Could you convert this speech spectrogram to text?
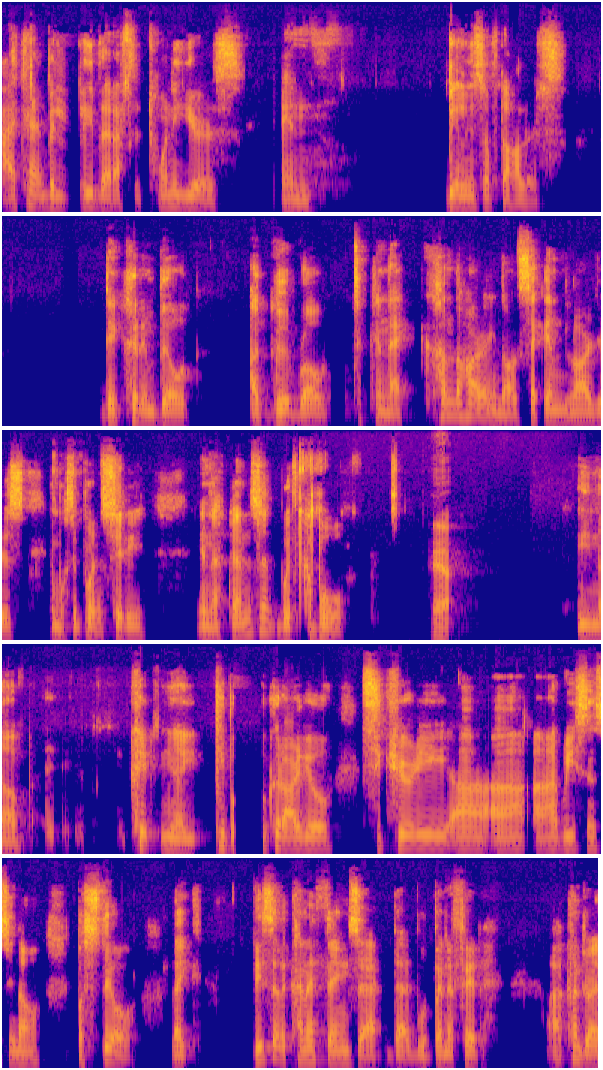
I can't believe that after 20 years and billions of dollars, they couldn't build a good road to connect Kandahar, you know, the second largest and most important city in Afghanistan, with Kabul. Yeah. you know, could you know people could argue security uh, uh, uh, reasons, you know, but still, like these are the kind of things that that would benefit a country.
